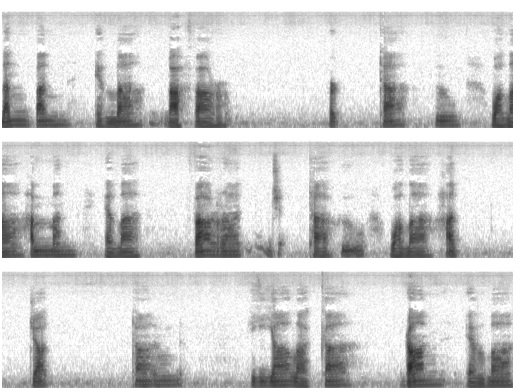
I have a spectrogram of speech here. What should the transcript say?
dhanban illa tahu wala hamman illa farajtahu wala hajatan hiyalaka dan illa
